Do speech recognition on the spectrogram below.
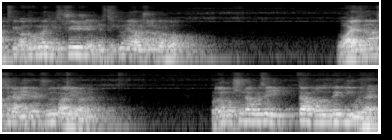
আজকে কতগুলো হিস্ট্রির এমসিকিউ নিয়ে আলোচনা করব? ভয়েস না আসতে জানিয়ে দেবে, শুধু তাহলেই হবে। প্রথম কোশ্চেনটা বলেছে, ইকতা বলতে কি বোঝায়?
